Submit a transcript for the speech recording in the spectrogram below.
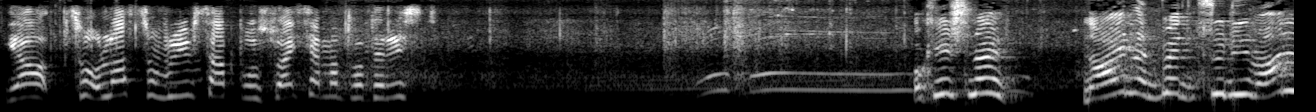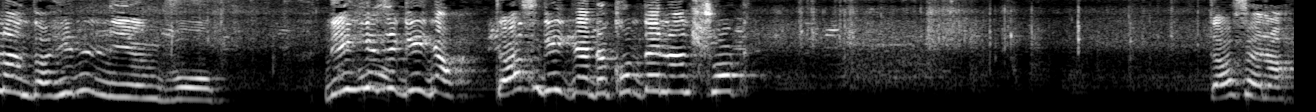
Ja, so, lass zum Restart-Bus. Weiß jemand, wo der ist? Okay, schnell. Nein, zu dem anderen da hinten irgendwo. Nee, hier ist ein Gegner. Da ist ein Gegner, da kommt einer ins Truck. Da ist einer.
